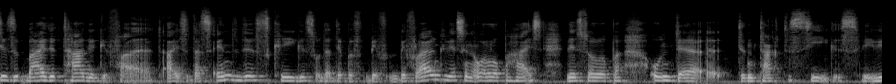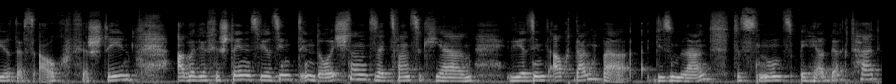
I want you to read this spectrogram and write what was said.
diese beiden Tage gefeiert. Also das Ende des Krieges oder der Befreiung, wie es in Europa heißt, Westeuropa, und der, den Tag des Sieges, wie wir das auch verstehen. Aber wir verstehen es, wir sind in Deutschland seit 20 Jahren. Wir sind auch dankbar diesem Land, das uns beherbergt hat.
